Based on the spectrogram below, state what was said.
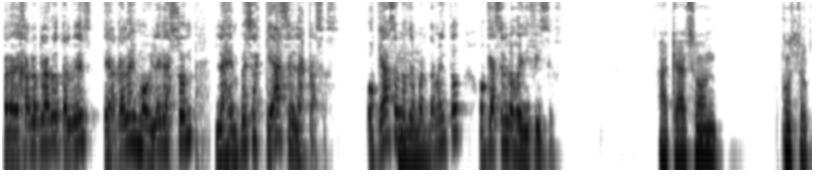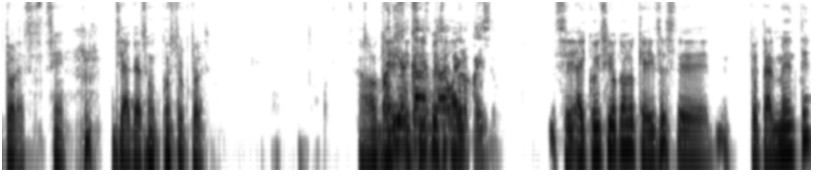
para dejarlo claro, tal vez, eh, acá las inmobiliarias son las empresas que hacen las casas, o que hacen los departamentos, o que hacen los edificios. Acá son constructoras, sí. sí, acá son constructoras. Ah, Varía en cada, pues, uno de los países. Sí, ahí coincido con lo que dices eh, totalmente.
